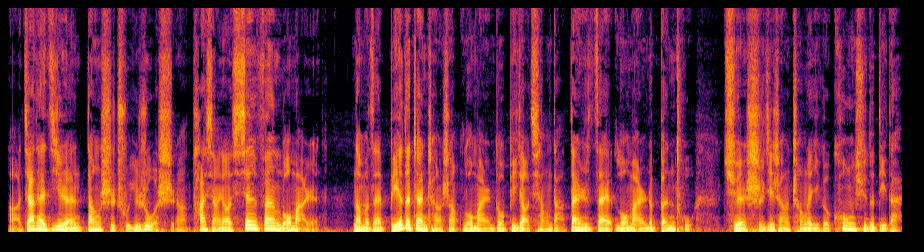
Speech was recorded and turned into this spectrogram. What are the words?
啊，迦太基人当时处于弱势啊，他想要掀翻罗马人。那么在别的战场上，罗马人都比较强大，但是在罗马人的本土却实际上成了一个空虚的地带。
